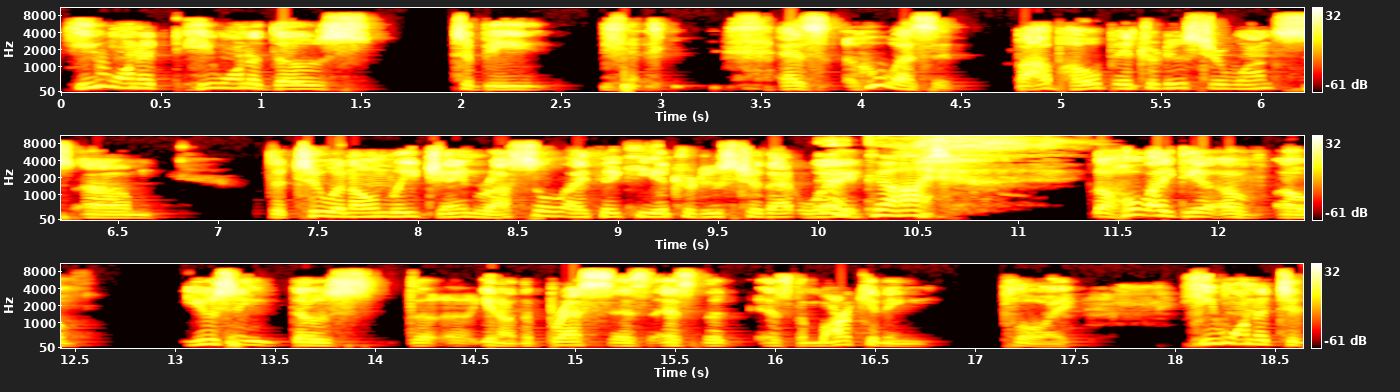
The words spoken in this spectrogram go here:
He wanted he wanted those to be as who was it? Bob Hope introduced her once. Um, the two and only Jane Russell. I think he introduced her that way. Good God. the whole idea of of using those the uh, you know the breasts as as the as the marketing ploy he wanted to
